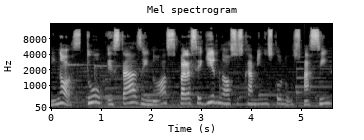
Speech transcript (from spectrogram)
em nós. Tu estás em nós para seguir nossos caminhos conosco. Assim,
